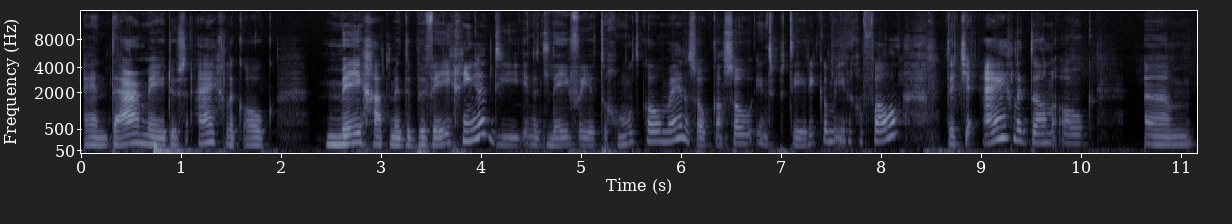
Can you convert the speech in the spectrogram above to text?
en daarmee dus eigenlijk ook meegaat met de bewegingen die in het leven je tegemoet komen. Hè. Ook, zo interpreteer ik hem in ieder geval. Dat je eigenlijk dan ook um,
